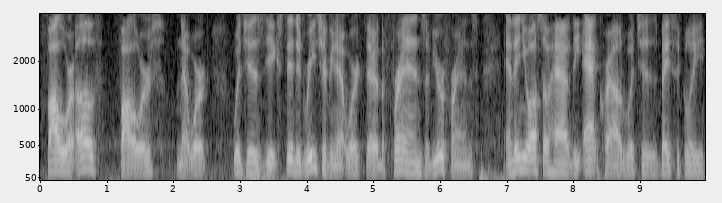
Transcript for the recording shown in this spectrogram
follower of followers network, which is the extended reach of your network. They're the friends of your friends, and then you also have the at crowd, which is basically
